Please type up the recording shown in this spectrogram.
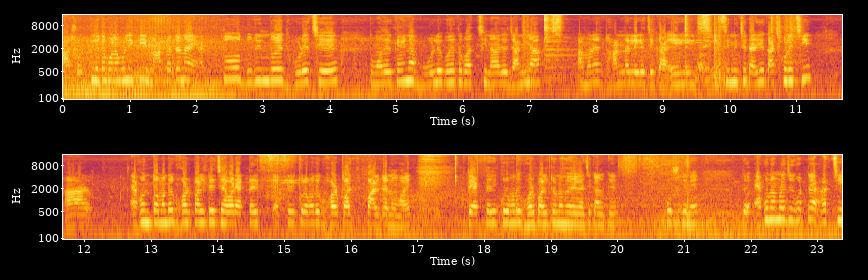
আর সত্যি কথা বলা বলি কি, মাথাটা না এত দুদিন ধরে ধরেছে, তোমাদেরকে আমি না বলে বোঝাতে পারছি না, যে জানি না আমার মানে ঠান্ডা লেগেছে এই এসির নিচে দাঁড়িয়ে কাজ করেছি। আর এখন তো আমাদের ঘর পাল্টেছে, আবার এক তারিখ এক তারিখ করে আমাদের ঘর পাল্টানো হয়। তো এক তারিখ করে আমাদের ঘর পাল্টানো হয়ে গেছে কালকে, পরশু দিনে। তো এখন আমরা যে ঘরটা আছি,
